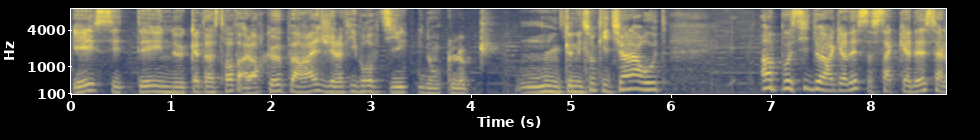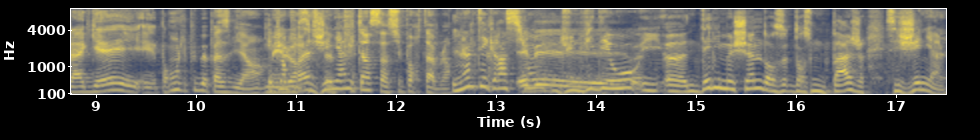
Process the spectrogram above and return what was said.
et c'était une catastrophe. Alors que pareil, j'ai la fibre optique, donc le, une connexion qui tient la route. Impossible de la regarder, ça saccadait, ça laguait, et, et par contre les pubs passent bien. hein. Et Mais le reste, génial. putain, c'est insupportable. hein. L'intégration Eh ben, d'une vidéo euh, Dailymotion dans, dans une page, c'est génial.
